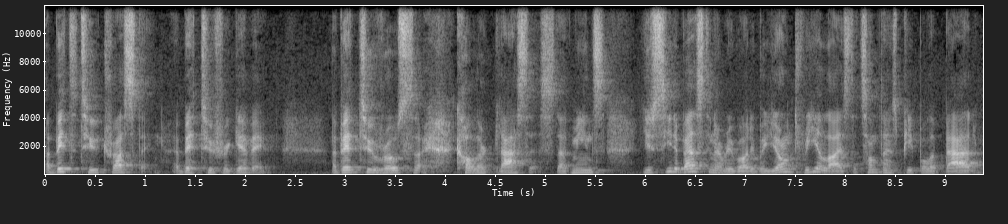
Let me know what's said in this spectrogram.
a bit too trusting, a bit too forgiving, a bit too rose-colored glasses. That means you see the best in everybody, but you don't realize that sometimes people have bad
